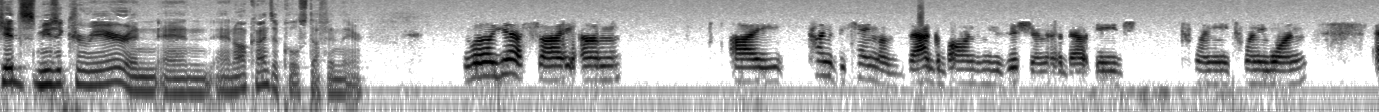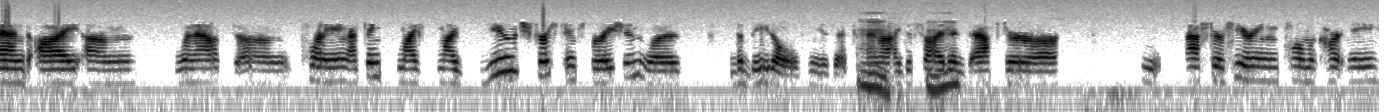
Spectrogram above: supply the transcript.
kids music career and, and, and all kinds of cool stuff in there. Well, yes, I um, I kind of became a vagabond musician at about age 20, 21 and I um, went out um, playing. I think my my huge first inspiration was the Beatles music, mm. and I decided mm-hmm. after uh, after hearing Paul McCartney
